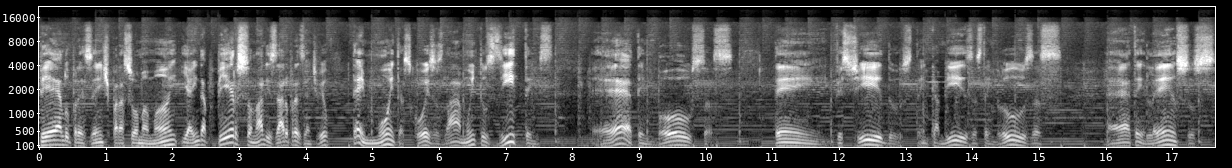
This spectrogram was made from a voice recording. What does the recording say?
belo presente para sua mamãe e ainda personalizar o presente, viu? Tem muitas coisas lá, muitos itens. É, tem bolsas, tem vestidos, tem camisas, tem blusas, é, tem lenços,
